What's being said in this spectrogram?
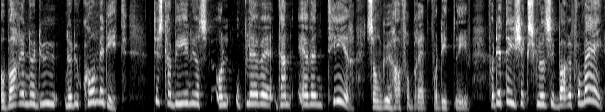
Og bare når du, når du kommer dit, du skal begynne å oppleve den eventyr som Gud har forberedt for ditt liv. For dette er ikke eksklusivt bare for meg,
